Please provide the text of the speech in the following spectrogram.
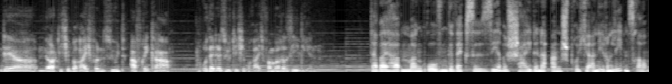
der nördliche Bereich von Südafrika oder der südliche Bereich von Brasilien. Dabei haben Mangrovengewächse sehr bescheidene Ansprüche an ihren Lebensraum.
